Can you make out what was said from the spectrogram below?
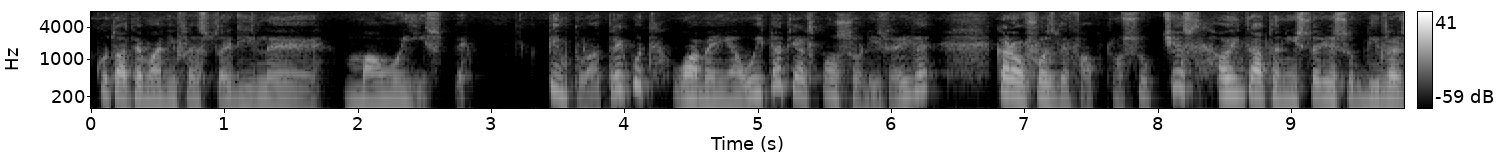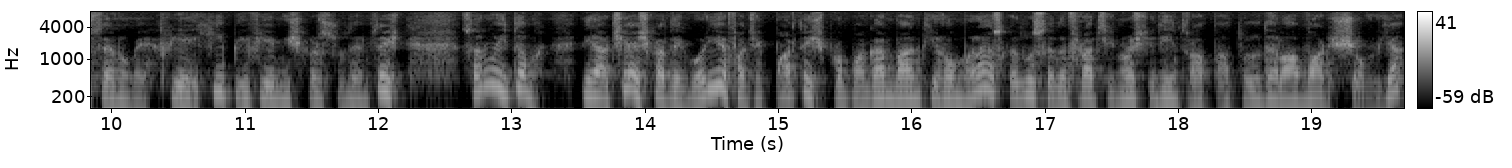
cu toate manifestările maoiste. Timpul a trecut, oamenii au uitat, iar sponsorizările, care au fost de fapt un succes, au intrat în istorie sub diverse nume, fie hippie, fie mișcări studențești. Să nu uităm, din aceeași categorie face parte și propaganda antiromânească dusă de frații noștri din tratatul de la Varșovia,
